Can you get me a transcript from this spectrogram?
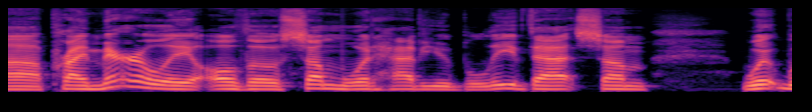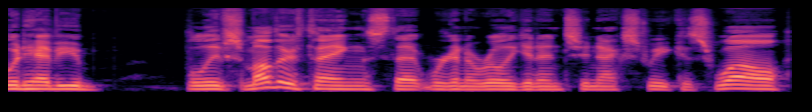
uh, primarily, although some would have you believe that, some would would have you believe some other things that we're going to really get into next week as well.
